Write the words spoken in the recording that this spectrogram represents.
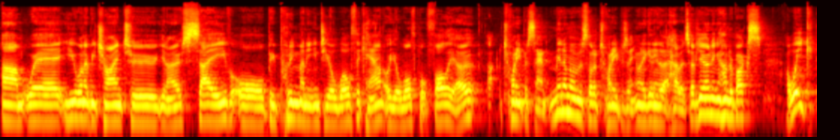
um, where you want to be trying to, you know, save or be putting money into your wealth account or your wealth portfolio. Uh, twenty percent minimum is sort of twenty percent. You want to get into that habit. So if you're earning hundred bucks a week,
